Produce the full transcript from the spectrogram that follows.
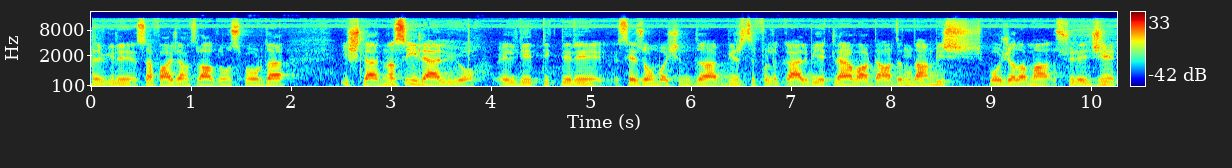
Sevgili Safacan Trabzonspor'da işler nasıl ilerliyor? Elde ettikleri sezon başında 1-0'lık galibiyetler vardı. Ardından bir bocalama süreci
